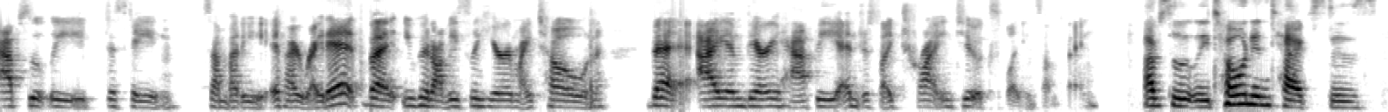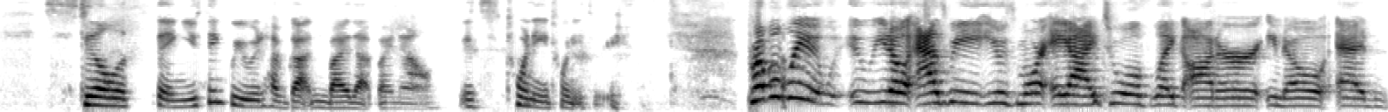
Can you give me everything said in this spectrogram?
absolutely disdain somebody if I write it, but you could obviously hear in my tone that I am very happy and just like trying to explain something absolutely. Tone and text is still a thing. You think we would have gotten by that by now? It's 2023. Probably, you know, as we use more AI tools like Otter, you know, and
